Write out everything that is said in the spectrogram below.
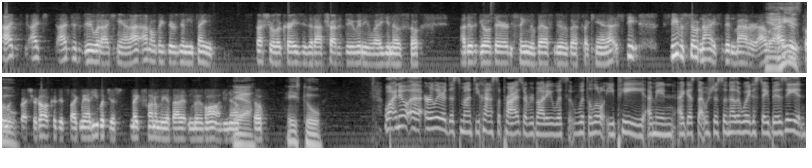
I I, I just do what I can. I, I don't think there's anything special or crazy that I try to do anyway. You know, so I just go there and sing the best and do the best I can. Uh, Steve. Steve is so nice; it didn't matter. I, Yeah, I he didn't is put cool. much pressure at all because it's like, man, he would just make fun of me about it and move on. You know. Yeah. So He's cool. Well, I know uh, earlier this month you kind of surprised everybody with with a little EP. I mean, I guess that was just another way to stay busy, and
